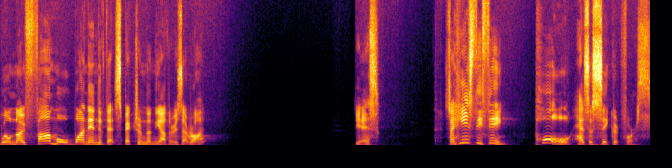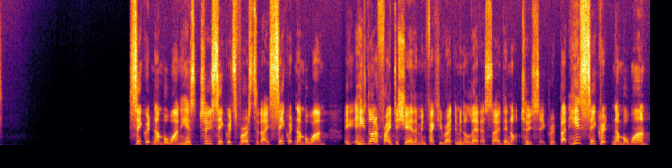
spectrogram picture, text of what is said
we'll know far more one end of that spectrum than the other. Is that right? Yes. So here's the thing Paul has a secret for us. Secret number one. He has two secrets for us today. Secret number one. He's not afraid to share them. In fact, he wrote them in a letter, so they're not too secret. But here's secret number one.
